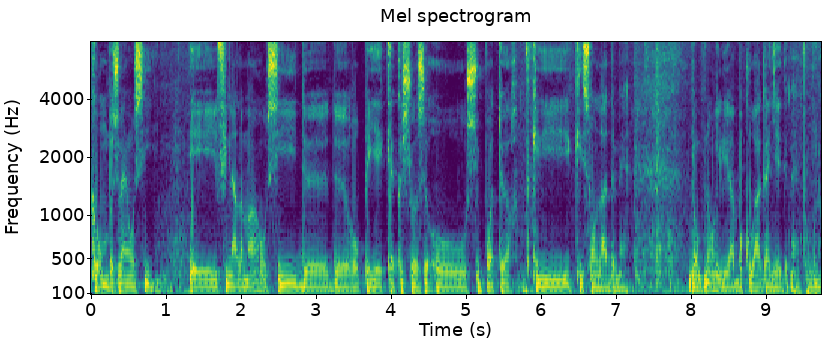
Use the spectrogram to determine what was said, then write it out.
qu'on a besoin aussi et finalement aussi de, repayer quelque chose aux supporters qui, qui sont là demain. Donc non, il y a beaucoup à gagner demain pour nous.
